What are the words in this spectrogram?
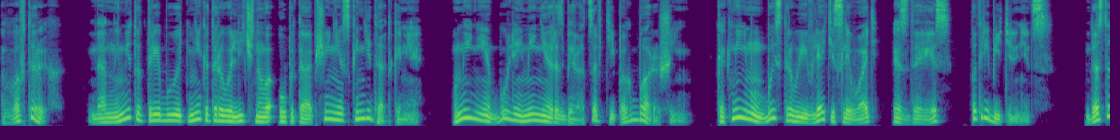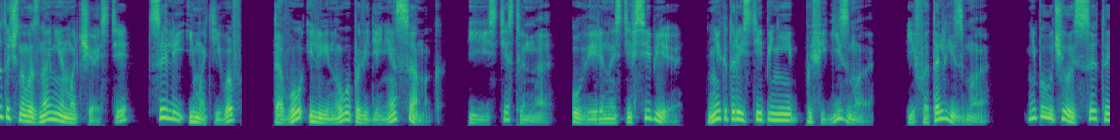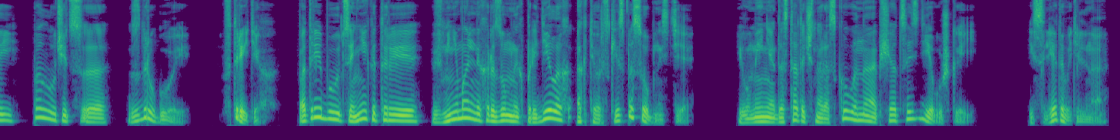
Во-вторых, данный метод требует некоторого личного опыта общения с кандидатками, умения более-менее разбираться в типах барышень, как минимум быстро выявлять и сливать СДС потребительниц, достаточного знания матчасти, целей и мотивов того или иного поведения самок и, естественно, уверенности в себе, некоторой степени пофигизма и фатализма. Не получилось с этой, получится с другой. В-третьих, потребуются некоторые в минимальных разумных пределах актерские способности и умение достаточно раскованно общаться с девушкой. И, следовательно,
